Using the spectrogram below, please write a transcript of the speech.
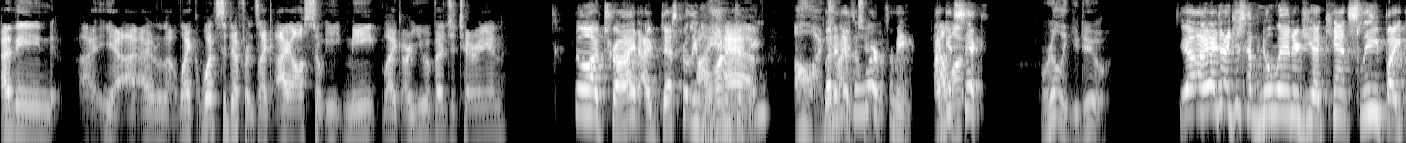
I mean, I, yeah, I, I, don't know. Like, what's the difference? Like, I also eat meat. Like, are you a vegetarian? No, I've tried. I desperately I wanted have. to be. Oh, I tried. but it doesn't too. work for me. I How get long... sick. Really, you do? Yeah, I, I, just have no energy. I can't sleep. I,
